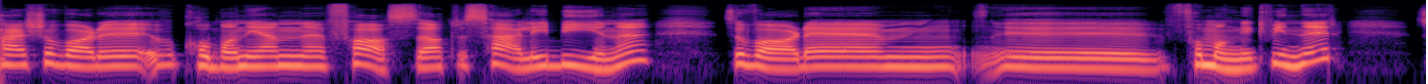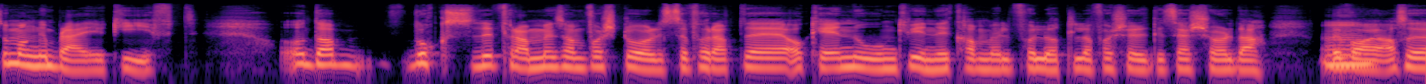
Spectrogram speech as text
her så var det, kom man i en fase at særlig i byene så var det mm, eh, for mange kvinner, så mange blei jo ikke gift. Og da vokste det fram en sånn forståelse for at eh, ok, noen kvinner kan vel få lov til å forsørge seg sjøl, da. Det var, altså,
